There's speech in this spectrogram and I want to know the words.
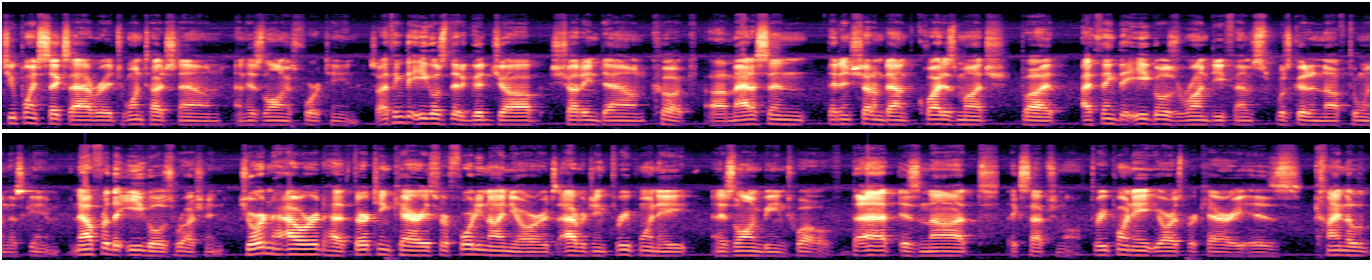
2.6 average, one touchdown, and his long is 14. So I think the Eagles did a good job shutting down Cook. Uh, Mattison, they didn't shut him down quite as much, but I think the Eagles' run defense was good enough to win this game. Now for the Eagles rushing. Jordan Howard had 13 carries for 49 yards, averaging 3.8 and his long being 12. That is not exceptional. 3.8 yards per carry is kind of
